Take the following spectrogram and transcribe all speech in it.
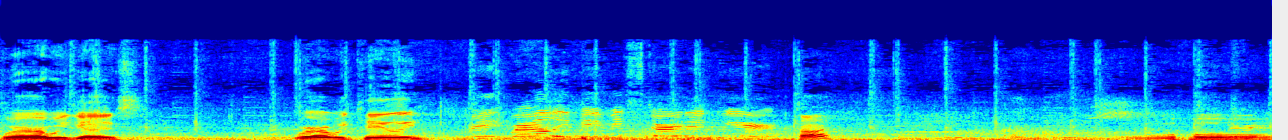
Where are we, guys? Where are we, Kaylee? Right, Riley, maybe start in here. Huh? Whoa.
